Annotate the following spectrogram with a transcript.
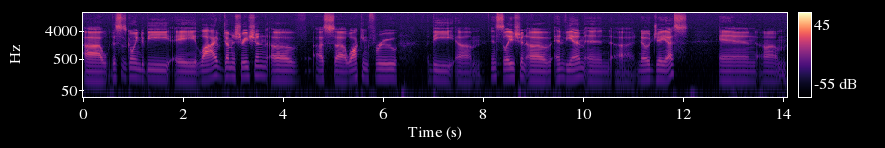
Uh, this is going to be a live demonstration of us uh, walking through the um, installation of NVM and uh, Node.js. And um,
